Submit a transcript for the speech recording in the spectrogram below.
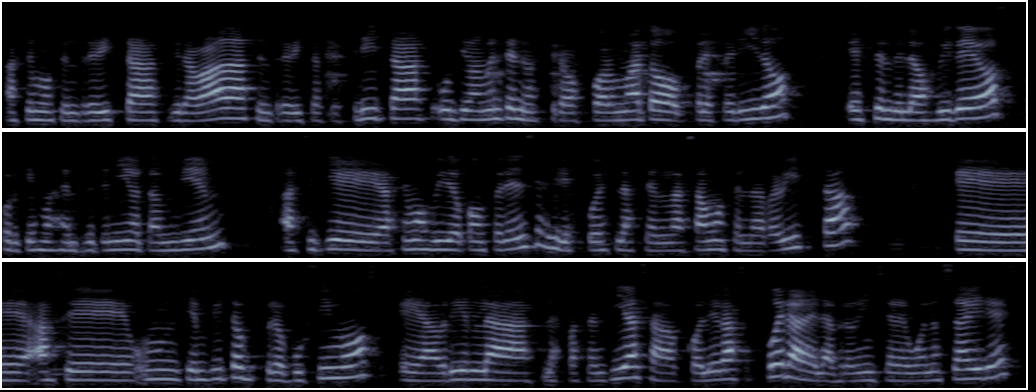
Hacemos entrevistas grabadas, entrevistas escritas. Últimamente nuestro formato preferido es el de los videos, porque es más entretenido también. Así que hacemos videoconferencias y después las enlazamos en la revista. Eh, hace un tiempito propusimos eh, abrir las, las, pasantías a colegas fuera de la provincia de Buenos Aires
